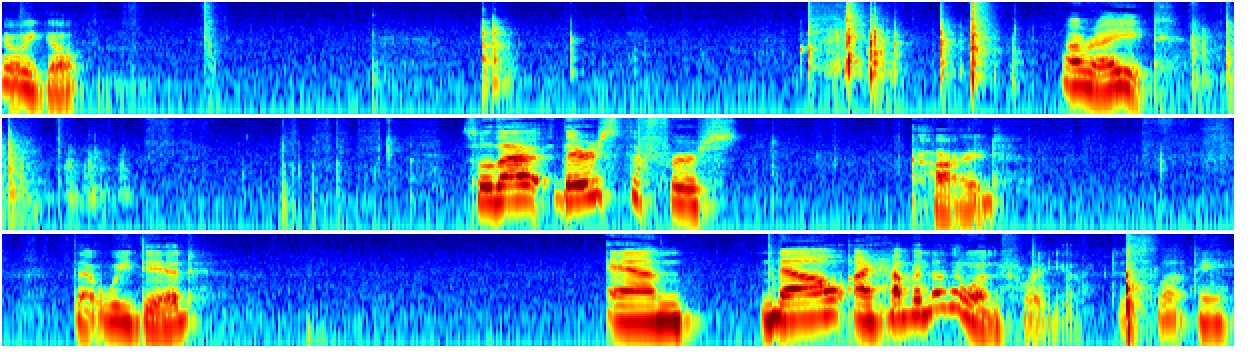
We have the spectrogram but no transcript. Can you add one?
There we go. All right. So that there's the first card that we did. And now I have another one for you. Just let me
